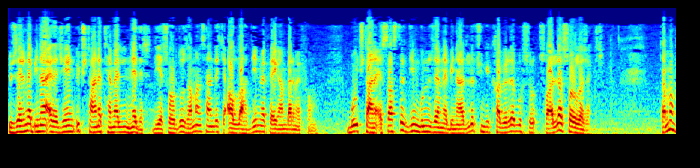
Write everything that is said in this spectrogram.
üzerine bina edeceğin üç tane temelin nedir diye sorduğu zaman sendeki Allah, din ve peygamber mefhumu. Bu üç tane esastır. Din bunun üzerine bina edilir. Çünkü kabirde bu sualler sorulacaktır. Tamam.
